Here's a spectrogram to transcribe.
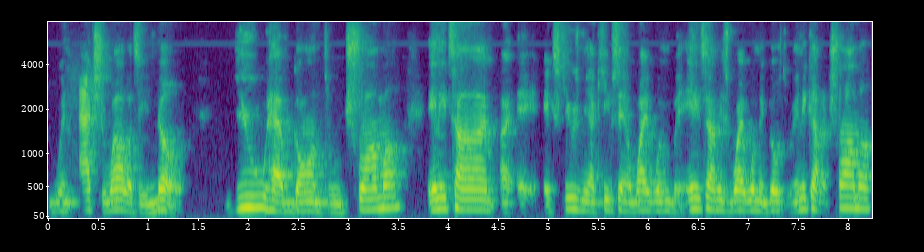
When actuality no. You have gone through trauma. Anytime excuse me i keep saying white women but anytime these white women go through any kind of trauma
